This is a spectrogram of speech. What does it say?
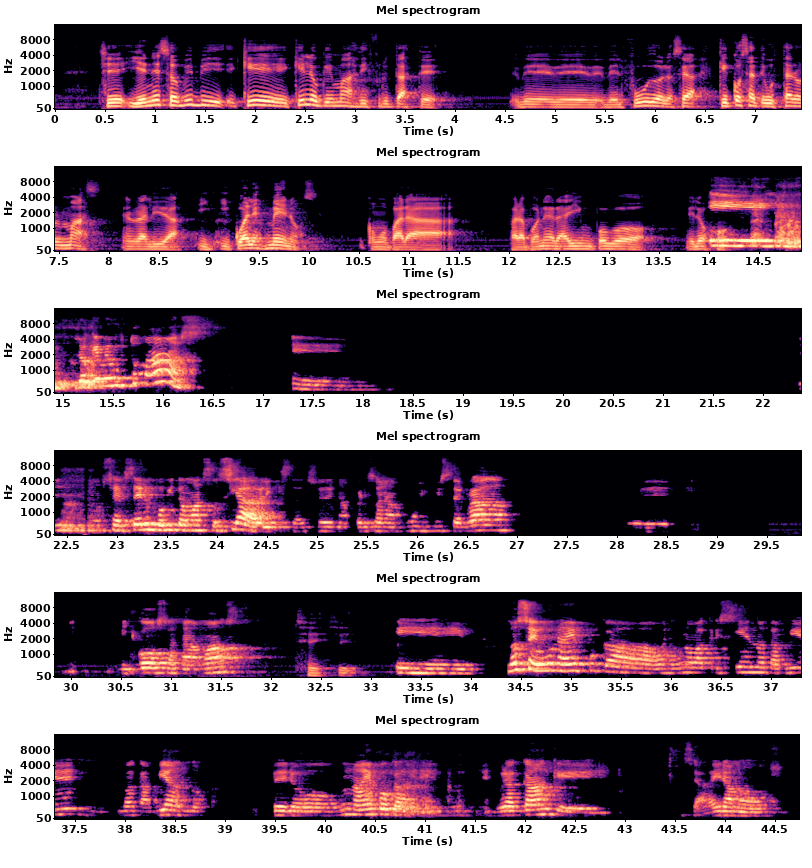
Che, y en eso, Pipi, ¿qué, es lo que más disfrutaste del fútbol? O sea, ¿qué cosas te gustaron más en realidad? ¿Y, cuáles menos? Como para, para poner ahí un poco el ojo. Y lo que me gustó más. Eh, no sé, ser un poquito más sociable, quizás. Yo soy una persona muy, muy cerrada. mis cosas nada más. Sí, sí. Y no sé, una época, bueno, uno va creciendo también y va cambiando. Pero una época en, en Huracán que, o sea, éramos,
